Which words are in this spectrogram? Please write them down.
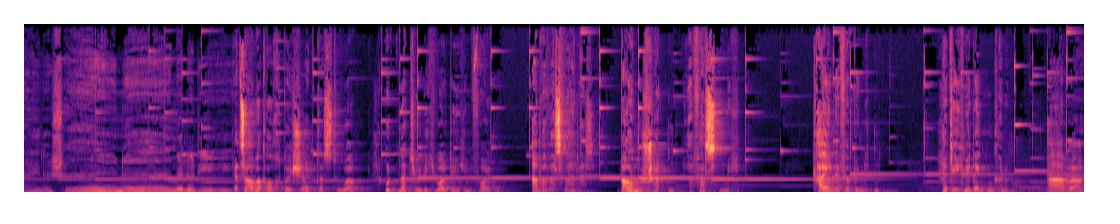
eine schöne Melodie. Der Zauberkoch durchschritt das Tor und natürlich wollte ich ihm folgen. Aber was war das? Baumschatten erfassten mich. Keine Verbündeten, hätte ich mir denken können. Aber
